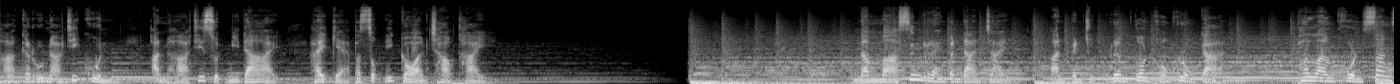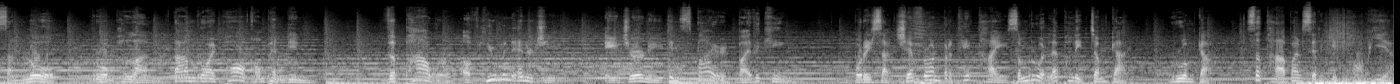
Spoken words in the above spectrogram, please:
หากรุณาธิคุณ อันหาที่สุดมิได้ ให้แก่พระสกนิกรชาวไทยนำมาซึ่งแรงบันดาลใจ อันเป็นจุดเริ่มต้นของโครงการ พลังคนสร้างสรรค์โลก รวมพลังตามรอยพ่อของแผ่นดิน The Power of Human Energy A Journey Inspired by the King บริษัทเชฟรอนประเทศไทยสำรวจและผลิตจำกัด ร่วมกับสถาบันเศรษฐกิจพอเพียง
